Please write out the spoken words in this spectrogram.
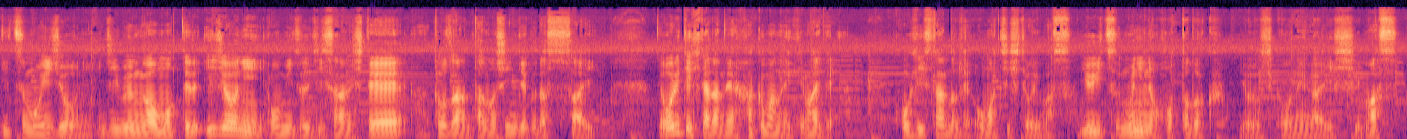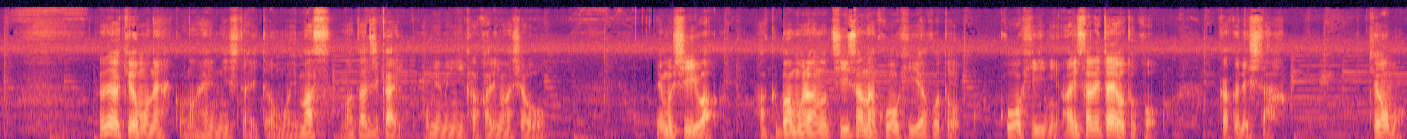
いつも以上に自分が思ってる以上にお水持参して登山楽しんでください。で降りてきたらね白馬の駅前でコーヒースタンドでお待ちしております。唯一無二のホットドッグよろしくお願いします。それでは今日もねこの辺にしたいと思います。また次回お耳にかかりましょう。MC は白馬村の小さなコーヒー屋ことコーヒーに愛されたい男ガクでした。今日も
